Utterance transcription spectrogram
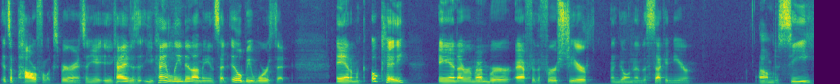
it's a powerful experience, and you, you kind of you kind of leaned in on me and said it'll be worth it. And I'm like, okay. And I remember after the first year and going into the second year, um, to see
